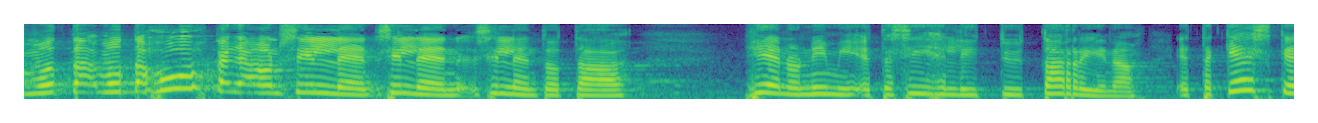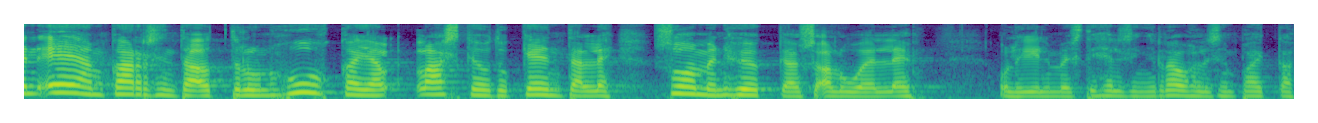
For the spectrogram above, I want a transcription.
mutta, mutta huuhkaja on silleen, silleen, silleen tota, hieno nimi, että siihen liittyy tarina, että kesken EM-karsintaottelun huuhkaja laskeutui kentälle Suomen hyökkäysalueelle. Oli ilmeisesti Helsingin rauhallisin paikka.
